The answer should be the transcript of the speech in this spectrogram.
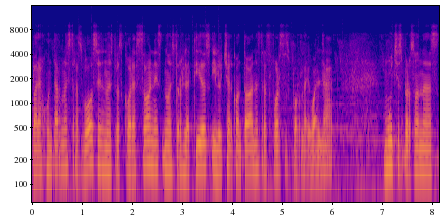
para juntar nuestras voces, nuestros corazones, nuestros latidos y luchar con todas nuestras fuerzas por la igualdad. Muchas personas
